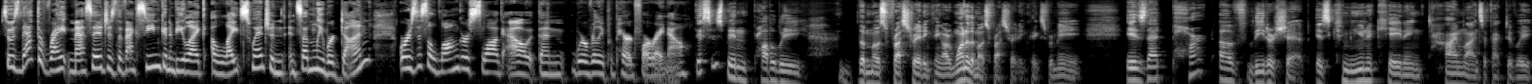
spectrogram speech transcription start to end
So is that the right message? Is the vaccine going to be like a light switch and, and suddenly we're done? Or is this a longer slog out than we're really prepared for right now? This has been probably the most frustrating thing, or one of the most frustrating things for me, is that part of leadership is communicating timelines effectively.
